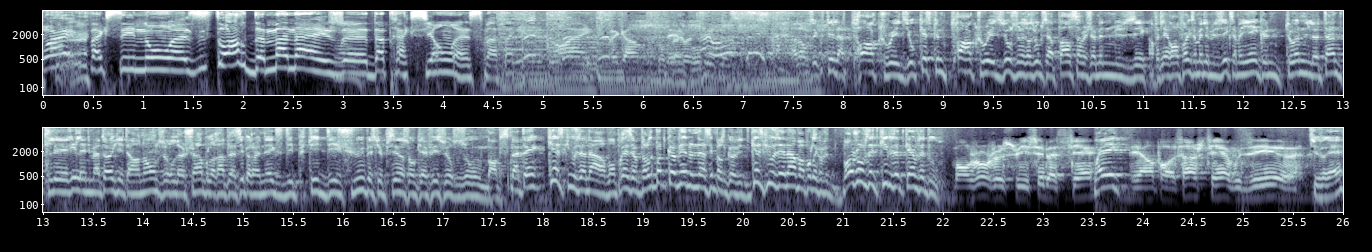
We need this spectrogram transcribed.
ouais. fait que c'est nos euh, histoires de manège, euh, d'attraction euh, ce matin. Ouais. Alors, vous écoutez la talk radio. Qu'est-ce qu'une talk radio? C'est une radio que ça passe, ça met jamais de musique. En fait, les fois que ça met de la musique, ça met rien qu'une toune, le temps de clairer l'animateur qui est en onde sur le champ pour le remplacer par un ex-député déchu parce qu'il a pissé dans son café sur Zoom. Bon, puis ce matin, qu'est-ce qui vous énerve? On presse, on parle pas de COVID, on est par le COVID. Qu'est-ce qui vous énerve à part le COVID? Bonjour, vous êtes qui? Vous êtes quand? Vous êtes où? Bonjour, je suis Sébastien. Oui. Et en passant, je tiens à vous dire. euh, Tu vrai?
